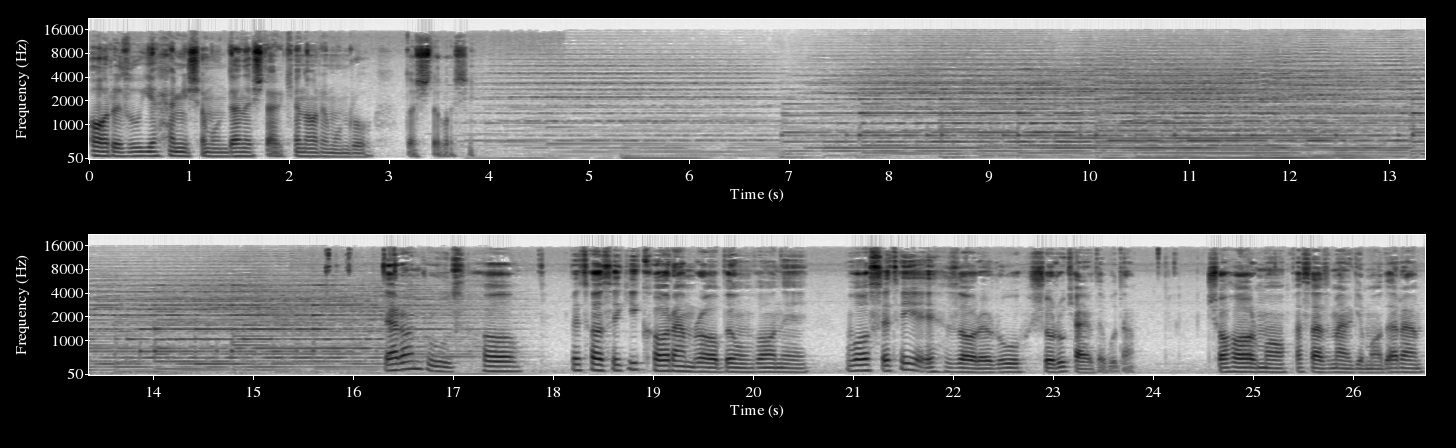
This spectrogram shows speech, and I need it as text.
آرزوی همیشه موندنش در کنارمون رو داشته باشیم. در آن روزها به تازگی کارم را به عنوان واسطه احزار روح شروع کرده بودم. چهار ماه پس از مرگ مادرم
